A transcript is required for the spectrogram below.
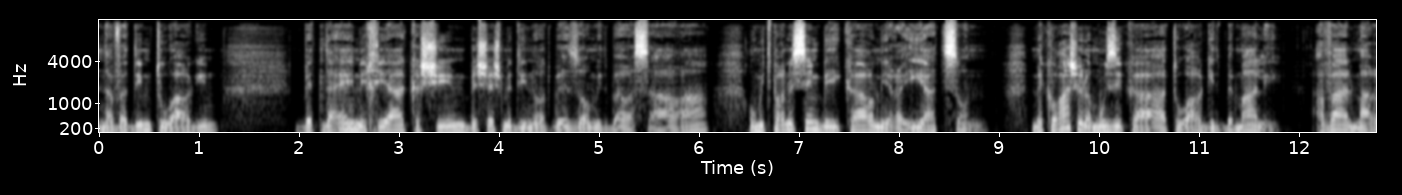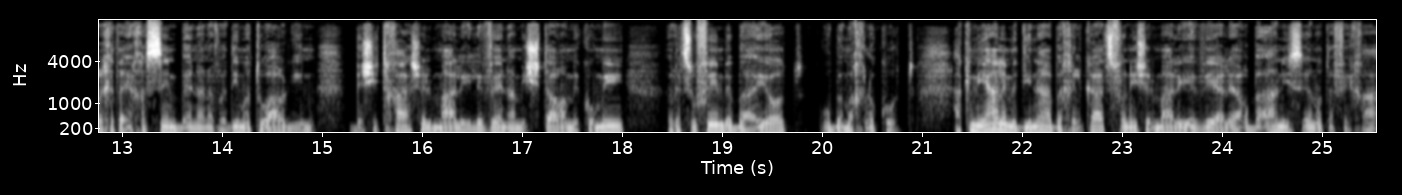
נוודים טוארגים בתנאי מחיה קשים בשש מדינות באזור מדבר הסהרה, ומתפרנסים בעיקר מראיית צאן. מקורה של המוזיקה הטוארגית במאלי, אבל מערכת היחסים בין הנוודים הטוארגים בשטחה של מאלי לבין המשטר המקומי רצופים בבעיות ובמחלוקות. הכמיהה למדינה בחלקה הצפוני של מאלי הביאה לארבעה ניסיונות הפיכה.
